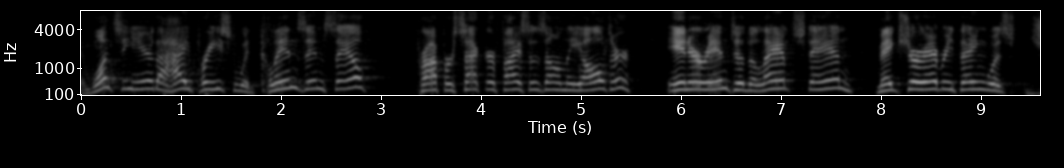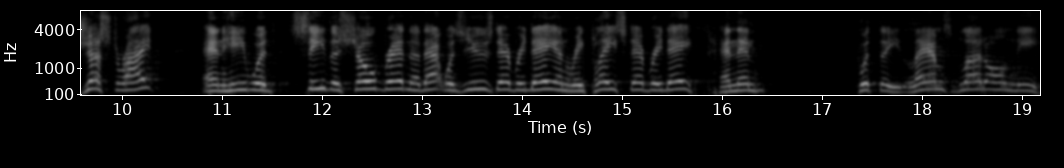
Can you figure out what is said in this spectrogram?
And once a year, the high priest would cleanse himself, proper sacrifices on the altar, enter into the lampstand, make sure everything was just right, and he would see the showbread. Now, that was used every day and replaced every day, and then put the lamb's blood on the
